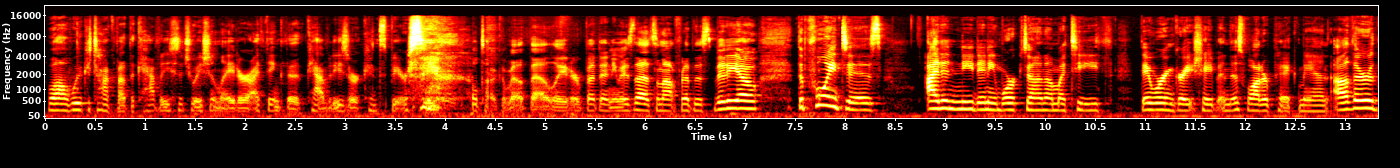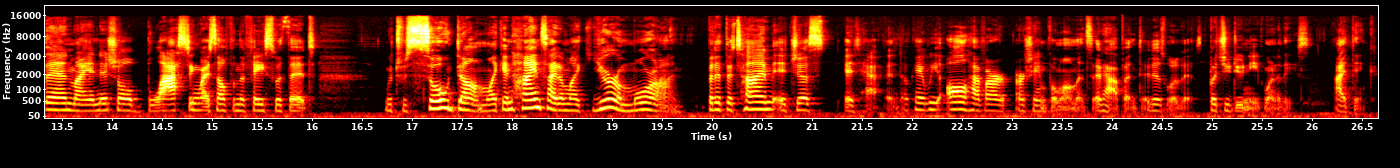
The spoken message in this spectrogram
Well, we could talk about the cavity situation later. I think that cavities are a conspiracy. we'll talk about that later. But anyways, that's not for this video. The point is, I didn't need any work done on my teeth they were in great shape. And this water pick, man, other than my initial blasting myself in the face with it, which was so dumb. Like in hindsight, I'm like, you're a moron. But at the time, it just, it happened. Okay. We all have our, our shameful moments. It happened. It is what it is. But you do need one of these. I think.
